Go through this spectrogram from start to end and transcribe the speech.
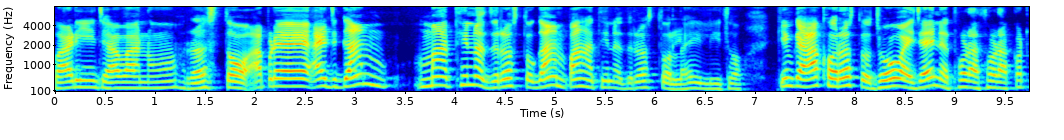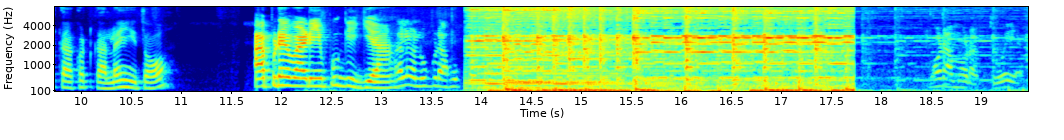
વાડી જવાનો રસ્તો. આપણે આજ ગામમાંથી જ રસ્તો, ગામ પાસેથી જ રસ્તો લઈ લીધો. કેમ કે આખો રસ્તો જોવાઈ જાય ને થોડા થોડા કટકા કટકા લઈ તો. આપણે વાડી પૂગી ગયા. હલો, લુગડા મોડા મોડા ધોયા.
